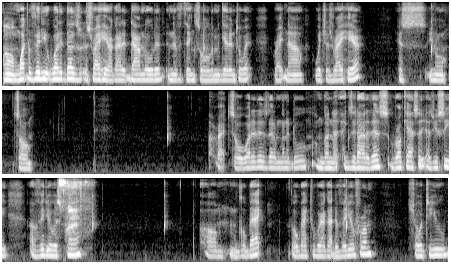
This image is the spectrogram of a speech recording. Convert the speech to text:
Um, what the video, what it does is right here. I got it downloaded and everything. So let me get into it right now, which is right here. It's you know so. Alright, so what it is that I'm gonna do, I'm gonna exit out of this, broadcast it. As you see, a video is playing. Um, go back, go back to where I got the video from, show it to you.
